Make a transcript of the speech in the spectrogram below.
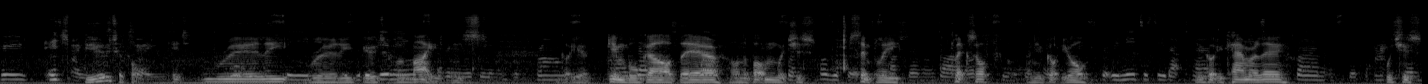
it's, it's beautiful. It's really, really beautiful made. It's got your gimbal guard there on the bottom, which is simply clicks off, and you've got your you've got your camera there, which is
